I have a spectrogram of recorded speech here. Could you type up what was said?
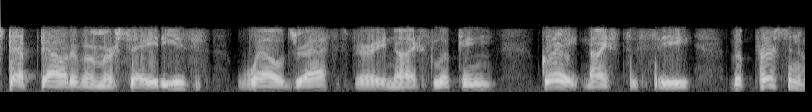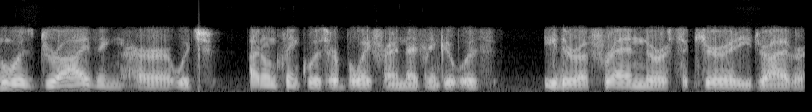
stepped out of a Mercedes, well dressed, very nice looking. Great, nice to see. The person who was driving her, which I don't think was her boyfriend, I think it was either a friend or a security driver,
